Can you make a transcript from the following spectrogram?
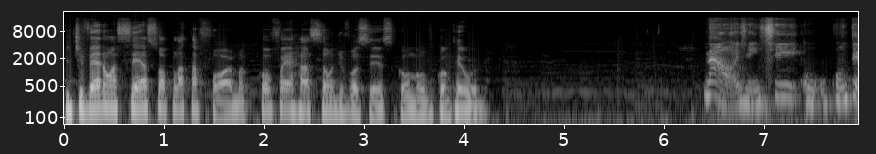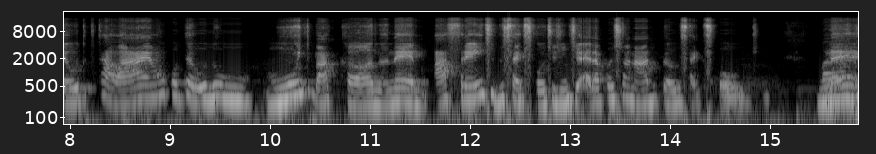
e tiveram acesso à plataforma, qual foi a reação de vocês com o novo conteúdo? Não, a gente, o, o conteúdo que está lá é um conteúdo muito bacana, né? À frente do sex coach, a gente era apaixonado pelo sex coach. Né?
